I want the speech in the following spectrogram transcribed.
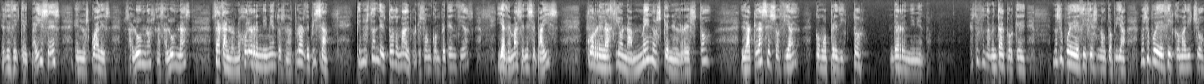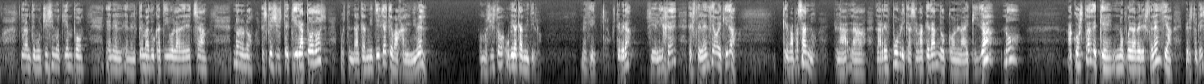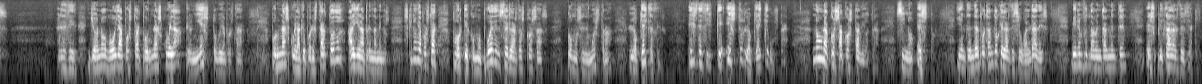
Es decir, que hay países en los cuales los alumnos, las alumnas, sacan los mejores rendimientos en las pruebas de PISA, que no están del todo mal, porque son competencias, y además en ese país correlaciona menos que en el resto la clase social como predictor de rendimiento. Esto es fundamental porque no se puede decir que es una utopía, no se puede decir, como ha dicho durante muchísimo tiempo en el, en el tema educativo la derecha, no, no, no, es que si usted quiere a todos, pues tendrá que admitir que hay que bajar el nivel. Como si esto hubiera que admitirlo. Es decir, usted verá si elige excelencia o equidad. ¿Qué va pasando? La, la red pública se va quedando con la equidad, ¿no? A costa de que no pueda haber excelencia. ¿Pero esto qué es? Es decir, yo no voy a apostar por una escuela, pero ni esto voy a apostar por una escuela que por estar todos alguien aprenda menos. Es que no voy a apostar, porque como pueden ser las dos cosas, como se demuestra, lo que hay que hacer. Es decir, que esto es lo que hay que buscar. No una cosa a costa de otra, sino esto. Y entender, por tanto, que las desigualdades vienen fundamentalmente explicadas desde aquí.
